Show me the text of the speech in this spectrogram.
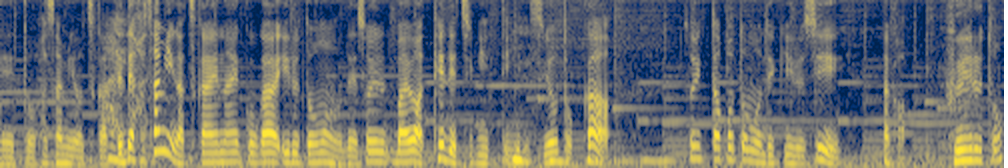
えーと、ハサミを使って、はい、でハサミが使えない子がいると思うのでそういう場合は手でちぎっていいですよとか、うんうん、そういったこともできるしなんかフェルト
